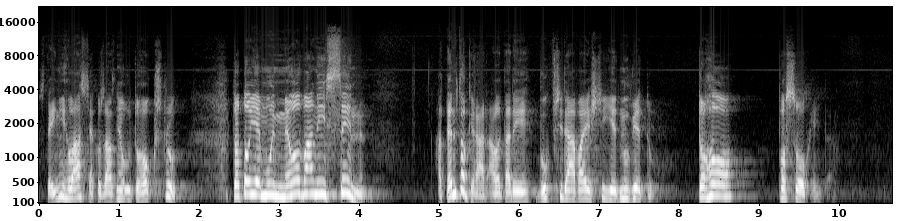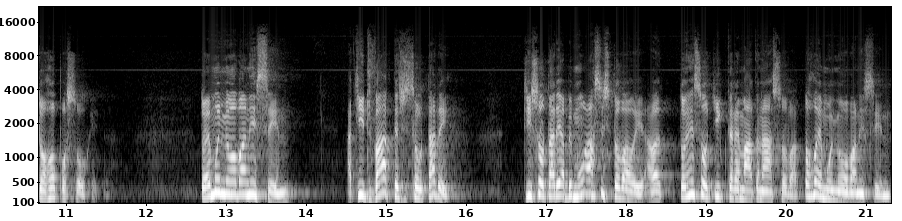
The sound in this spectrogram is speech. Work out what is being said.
Stejný hlas, jako zazněl u toho křtu. Toto je můj milovaný syn. A tentokrát ale tady Bůh přidává ještě jednu větu. Toho poslouchejte. Toho poslouchejte. To je můj milovaný syn. A ti dva, kteří jsou tady, Ti jsou tady, aby mu asistovali, ale to nejsou ti, které máte násovat. Toho je můj milovaný syn.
